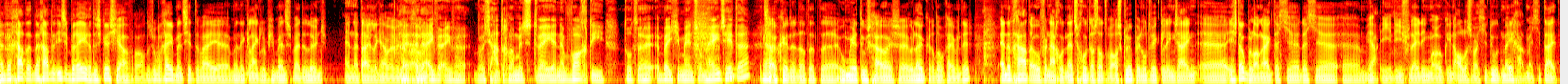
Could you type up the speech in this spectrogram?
eh, dan, gaat het, dan gaat een iets bredere discussie aan vooral. Dus op een gegeven moment zitten wij eh, met een klein clubje mensen bij de lunch. En uiteindelijk, ja, we willen ook Eh, gewoon... Even, even, we zaten gewoon met z'n tweeën en dan wacht hij tot er een beetje mensen omheen zitten. Het Ja. zou kunnen dat het, eh, hoe meer toeschouwers, eh, hoe leuker het op een gegeven moment is. En het gaat over, nou goed, net zo goed als dat we als club in ontwikkeling zijn, eh, is het ook belangrijk dat je, dat je ehm, ja, in je dienstverlening, maar ook in alles wat je doet, meegaat met je tijd.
